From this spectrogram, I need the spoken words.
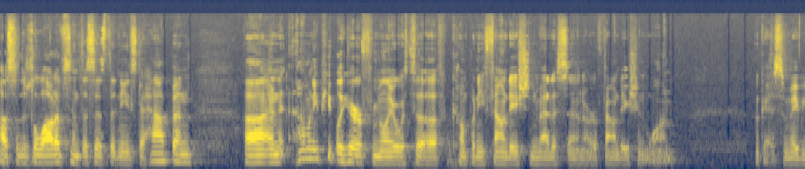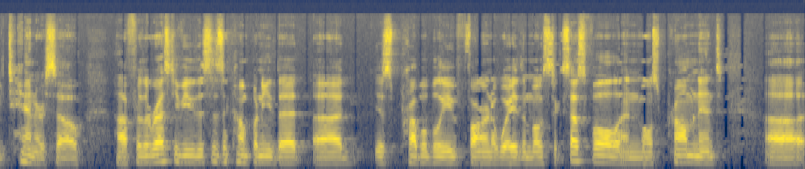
Uh, so there's a lot of synthesis that needs to happen. Uh, and how many people here are familiar with the company Foundation Medicine or Foundation One? Okay, so maybe 10 or so. Uh, for the rest of you, this is a company that uh, is probably far and away the most successful and most prominent uh,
